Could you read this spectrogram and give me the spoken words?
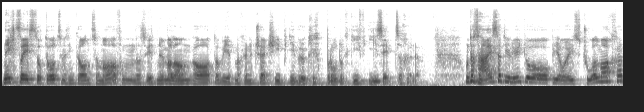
Nichtsdestotrotz, wir sind ganz am Anfang, das wird nicht mehr lang gehen, da wird man ChatGPT wirklich produktiv einsetzen können. Und das heisst, die Leute, die bei uns die Schule machen,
